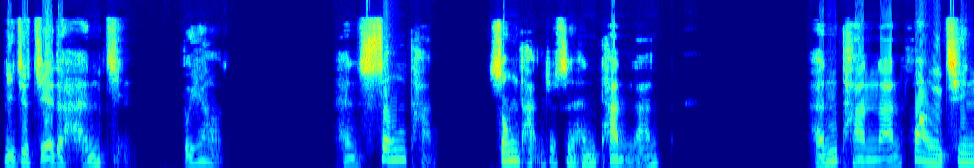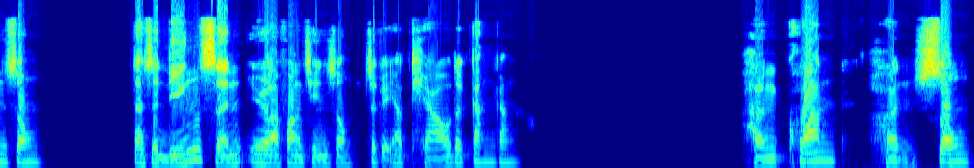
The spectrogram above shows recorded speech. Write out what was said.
你就觉得很紧，不要，很松坦，松坦就是很坦然，很坦然，放轻松。但是凝神又要放轻松，这个要调的刚刚好，很宽很松，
